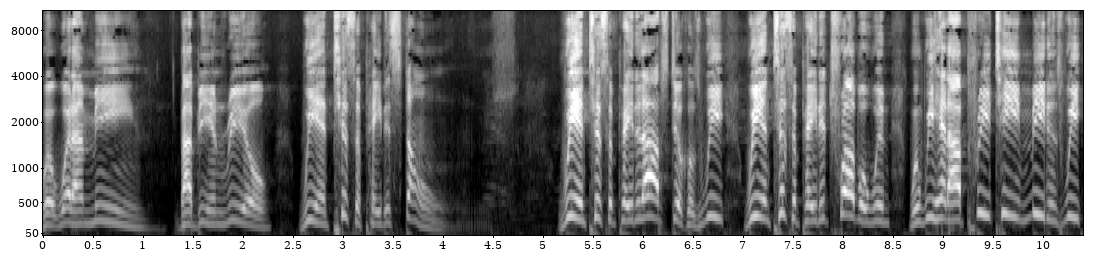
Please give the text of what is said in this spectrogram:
But what I mean by being real, we anticipated stones. We anticipated obstacles. We we anticipated trouble when when we had our pre-team meetings. We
